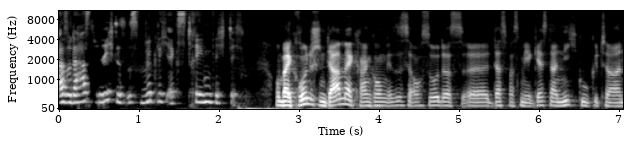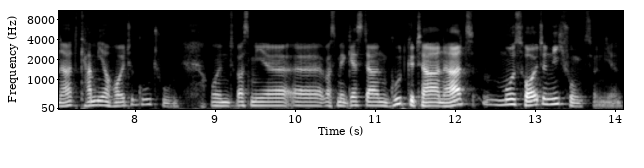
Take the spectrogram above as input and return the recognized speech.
Also da hast du recht, das ist wirklich extrem wichtig. Und bei chronischen Darmerkrankungen ist es ja auch so, dass äh, das, was mir gestern nicht gut getan hat, kann mir heute gut tun. Und was mir, äh, was mir gestern gut getan hat, muss heute nicht funktionieren.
